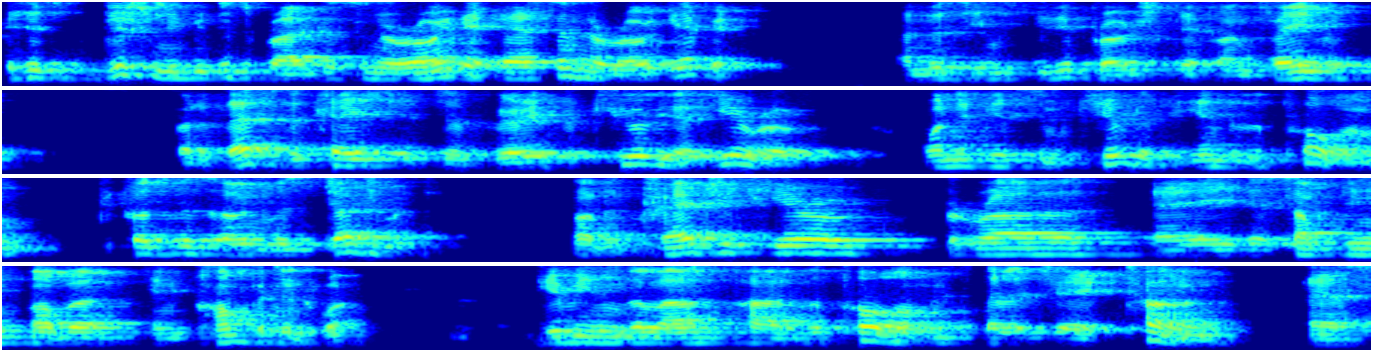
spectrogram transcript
it has traditionally been described as an heroic, as an heroic epic, and this seems to be the approach Stephan favored. But if that's the case, it's a very peculiar hero, one who gets him killed at the end of the poem because of his own misjudgment. Not a tragic hero, but rather a, something of an incompetent one, giving the last part of the poem its elegiac tone as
